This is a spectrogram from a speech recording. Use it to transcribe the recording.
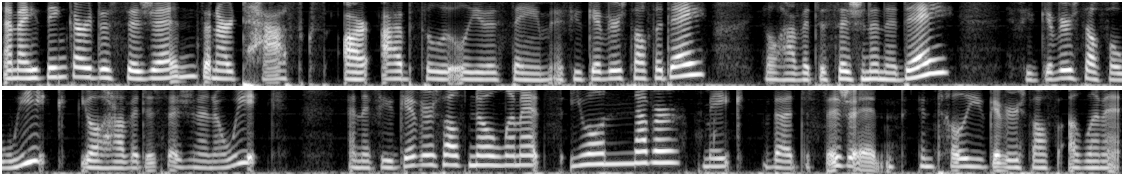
And I think our decisions and our tasks are absolutely the same. If you give yourself a day, you'll have a decision in a day. If you give yourself a week, you'll have a decision in a week. And if you give yourself no limits, you will never make the decision until you give yourself a limit.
